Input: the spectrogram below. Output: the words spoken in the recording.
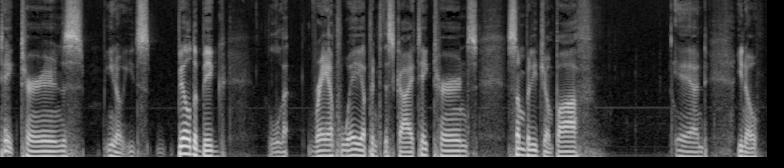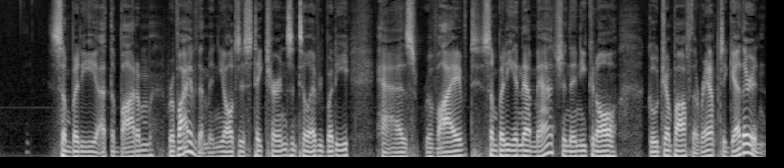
Take turns, you know, build a big ramp way up into the sky, take turns, somebody jump off, and you know, somebody at the bottom revive them, and y'all just take turns until everybody has revived somebody in that match, and then you can all go jump off the ramp together and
